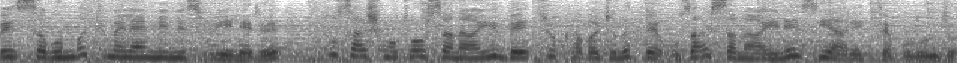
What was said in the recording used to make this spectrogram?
ve savunma kümelenmemiz üyeleri TUSAŞ Motor Sanayi ve Türk Havacılık ve Uzay Sanayi'ne ziyarette bulundu.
